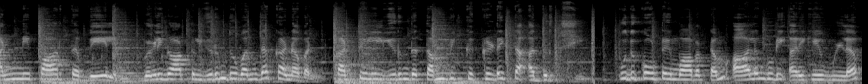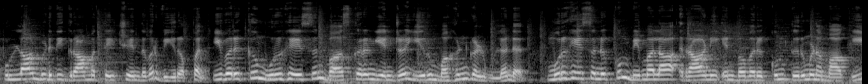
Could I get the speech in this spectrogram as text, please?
அண்ணி பார்த்த வேலை. வெளிநாட்டில் இருந்து வந்த கணவன் கட்டிலில் இருந்த தம்பிக்கு கிடைத்த அதிர்ச்சி. புதுக்கோட்டை மாவட்டம் ஆலங்குடி அருகே உள்ள புல்லான்விடுதி கிராமத்தைச் சேர்ந்தவர் வீரப்பன். இவருக்கு முருகேசன் பாஸ்கரன் என்ற இரு மகன்கள் உள்ளனர். முருகேசனுக்கும் விமலா ராணி என்பவருக்கும் திருமணமாகி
